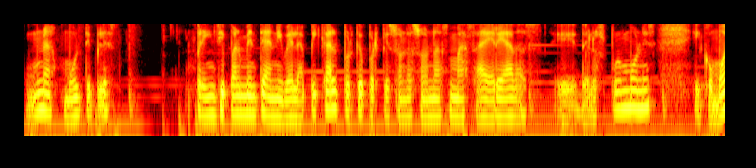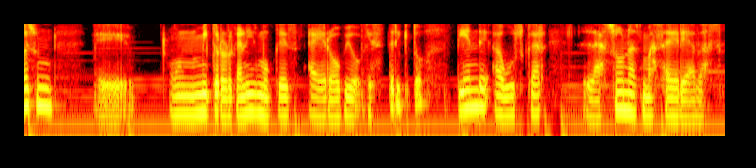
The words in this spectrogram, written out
una, múltiples, principalmente a nivel apical, ¿por qué? Porque son las zonas más aereadas eh, de los pulmones y como es un, eh, un microorganismo que es aerobio estricto, tiende a buscar las zonas más aereadas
